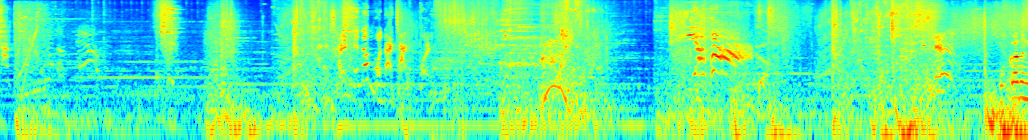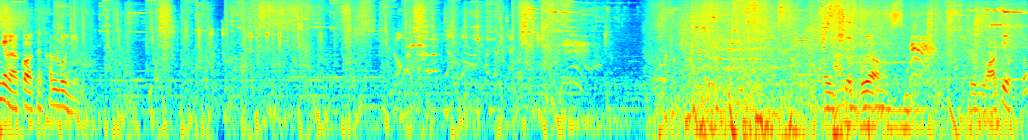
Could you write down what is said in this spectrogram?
같아요. 살 때도 보다 작군. 못 가는 게 나을 것 같아 탈론이 이씨 뭐야 여기 와드였어?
